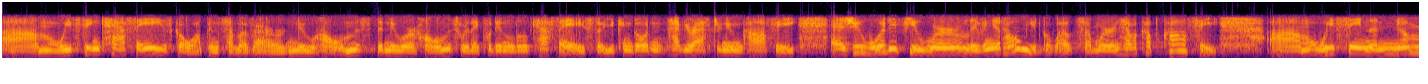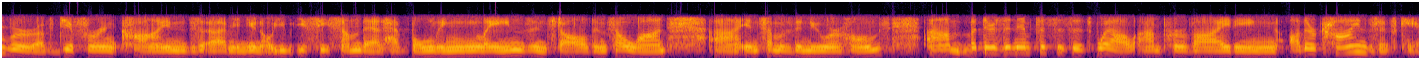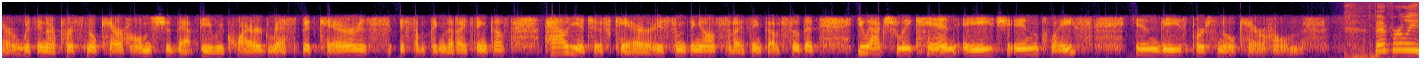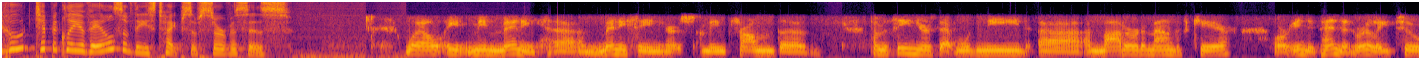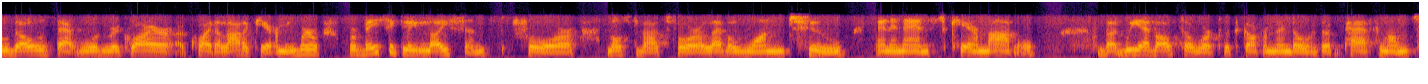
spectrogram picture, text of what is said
Um, we've seen cafes go up in some of our new homes, the newer homes, where they put in a little cafe so you can go and have your afternoon coffee as you would if you were living at home. You'd go out somewhere and have a cup of coffee. Um, we've seen a number of different kinds. I mean, you know, you, you see some that have bowling lanes installed and so on uh, in some of the newer homes. Um, but there's an emphasis as well on providing other kinds of care within our personal care homes, should that be required. Respite care is, is something that I think of. Palliative care is something else that I think of, so that you actually can age in place in these personal care homes. Beverly, who typically avails of these types of services? Well, I mean, many, uh, many seniors. I mean, from the from the seniors that would need uh, a moderate amount of care or independent really to those that would require quite a lot of care. I mean, we're we're basically licensed for most of us for a level one, two, and enhanced care model. But we have also worked with government over the past months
